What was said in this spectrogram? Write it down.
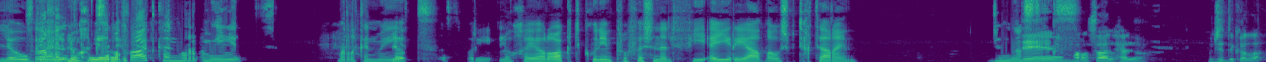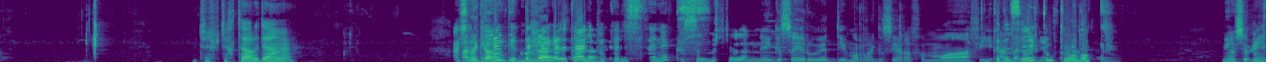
لو صراحة قال لو خيروك فات كان مرة ميت مرة كان ميت اصبري لو خيروك تكونين professional في أي رياضة وش بتختارين؟ ديم gymnastics مرة سؤال حلو من جدك والله؟ أنت وش بتختار دامع؟ عشان أنا كان ودي لاعب. أتعلم بس المشكلة إني قصير ويدي مرة قصيرة فما في أنت أمل قصير كم طولك؟ 170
